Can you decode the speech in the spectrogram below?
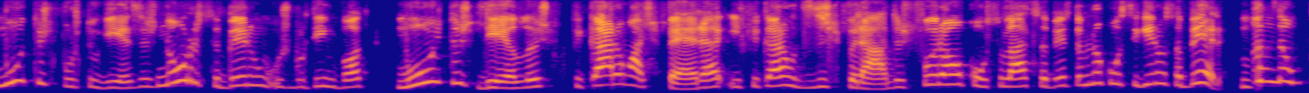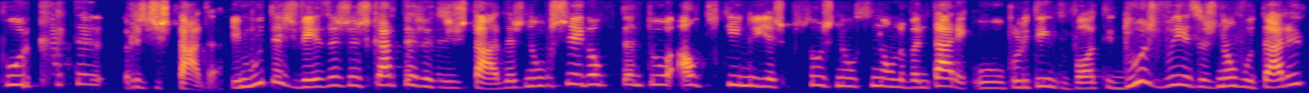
Muitos portugueses não receberam os boletins de voto. Muitos deles ficaram à espera e ficaram desesperados. Foram ao consulado saber, também não conseguiram saber. Mandam por carta registrada. E muitas vezes as cartas registradas não chegam, portanto, ao destino e as pessoas não se não levantarem o boletim de voto e duas vezes não votarem,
